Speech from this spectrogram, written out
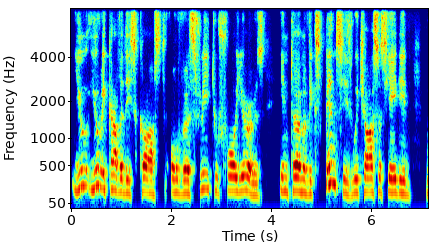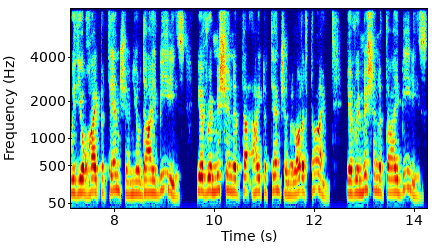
you, you recover this cost over three to four years in terms of expenses which are associated with your hypertension, your diabetes. You have remission of hypertension a lot of time. You have remission of diabetes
